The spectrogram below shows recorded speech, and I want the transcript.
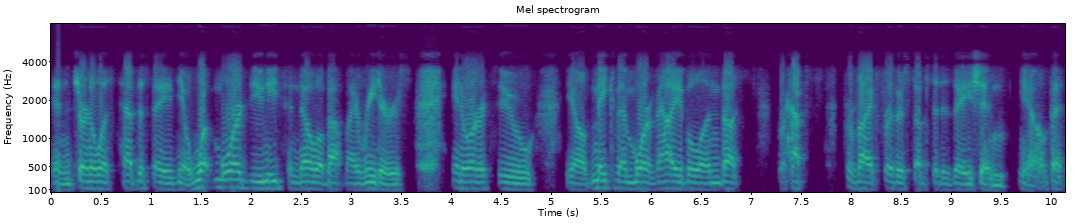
and journalists have to say, you know, what more do you need to know about my readers in order to, you know, make them more valuable and thus perhaps provide further subsidization, you know, that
